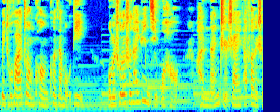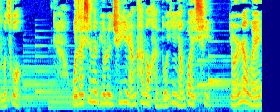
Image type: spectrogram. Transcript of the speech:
被突发状况困在某地，我们除了说他运气不好，很难指摘他犯了什么错。我在新闻评论区依然看到很多阴阳怪气。有人认为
